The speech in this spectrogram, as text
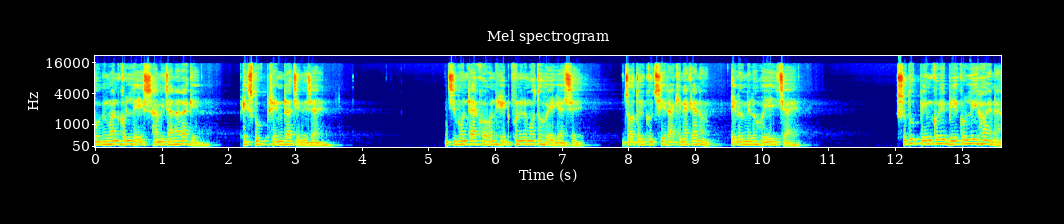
অভিমান করলে স্বামী জানার আগে ফেসবুক ফ্রেন্ডরা জেনে যায়। জীবনটা এখন হেডফোনের মতো হয়ে গেছে। যতই গুছিয়ে রাখি না কেন এলোমেলো হয়েই যায়। শুধু প্রেম করে বিয়ে করলেই হয় না,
